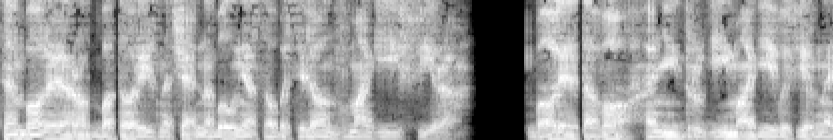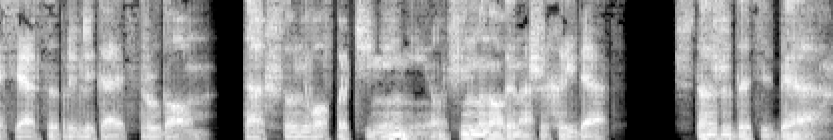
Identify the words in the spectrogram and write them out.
Тем более род Батори изначально был не особо силен в магии эфира. Более того, они и другие магии в эфирное сердце привлекают с трудом. Так что у него в подчинении очень много наших ребят. Что же до тебя?»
